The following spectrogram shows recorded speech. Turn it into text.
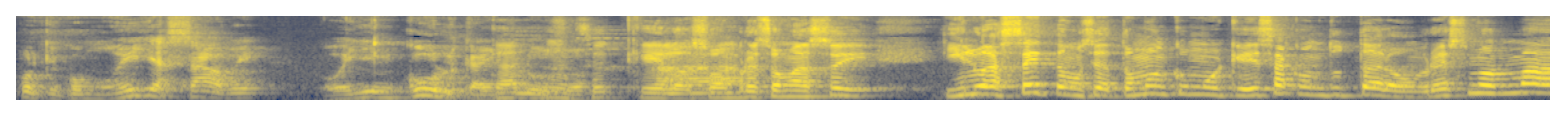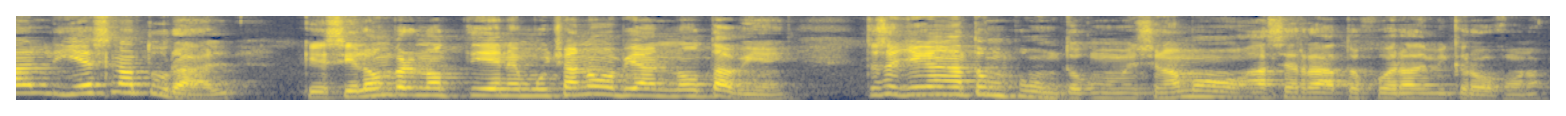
Porque como ella sabe, o ella inculca incluso, que los hombres son así y lo aceptan, o sea, toman como que esa conducta del hombre es normal y es natural, que si el hombre no tiene mucha novia, no está bien. Entonces llegan hasta un punto, como mencionamos hace rato fuera de micrófono,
